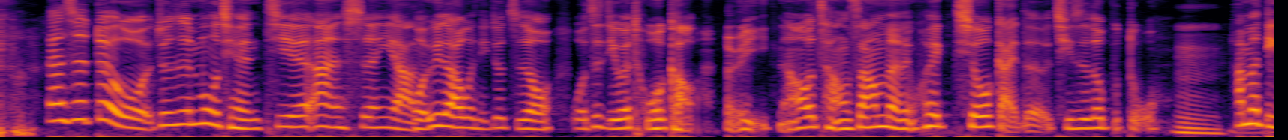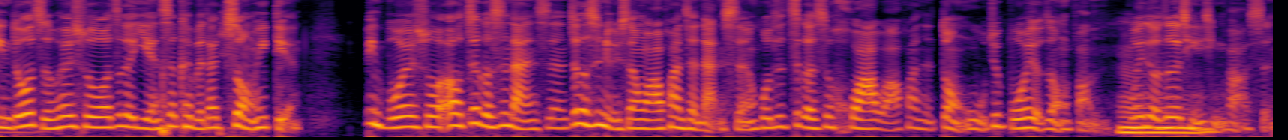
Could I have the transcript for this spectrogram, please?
但是对我就是目前接案生涯，我遇到问题就只有我自己会脱稿而已，然后厂商们会修改的其实都不多，嗯，他们顶多只会说这个颜色可不可以再重一点，并不会说哦，这个是男生，这个是女生，我要换成男生，或者这个是花，我要换成动物，就不会有这种方，不会有这个情形发生。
